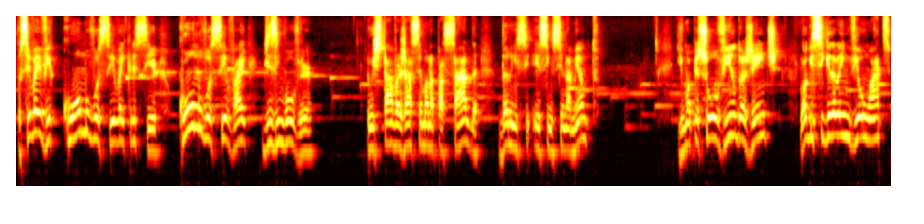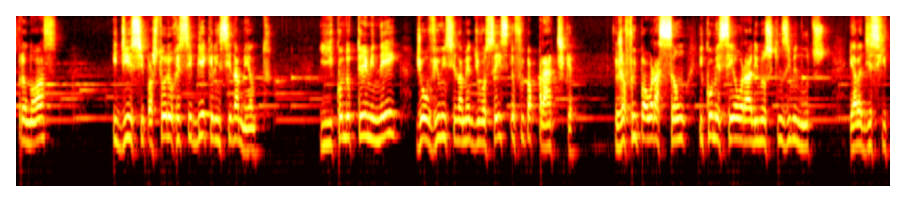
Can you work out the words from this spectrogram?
você vai ver como você vai crescer, como você vai desenvolver. Eu estava já semana passada dando esse ensinamento e uma pessoa ouvindo a gente Logo em seguida, ela enviou um WhatsApp para nós e disse: Pastor, eu recebi aquele ensinamento. E quando eu terminei de ouvir o ensinamento de vocês, eu fui para a prática. Eu já fui para a oração e comecei a orar ali meus 15 minutos. E ela disse que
